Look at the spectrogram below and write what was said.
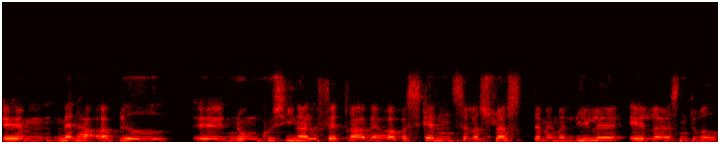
øhm, man har oplevet øh, nogle kusiner eller fædre at være op og skændes eller slås, da man var lille, eller sådan, du ved.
